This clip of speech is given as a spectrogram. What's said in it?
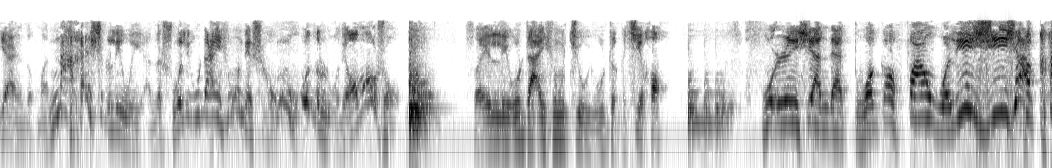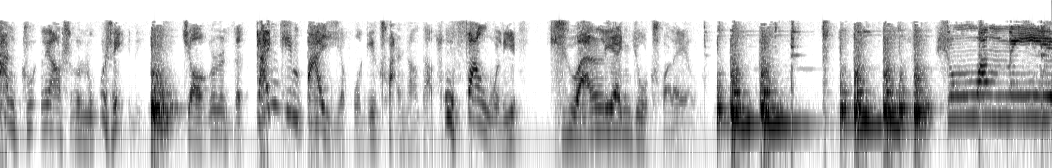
见识，怎么那还是个六爷子？说刘占雄的是红胡子撸屌毛手，所以刘占雄就有这个记号。夫人现在躲个房屋里，一下看准了是个鲁谁的，叫儿子赶紧把衣服给穿上，他从房屋里卷帘就出来了。熊王你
